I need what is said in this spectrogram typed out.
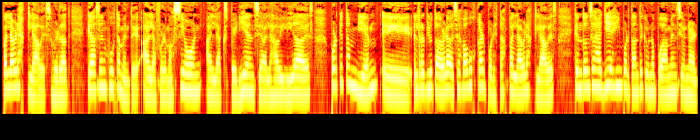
palabras claves, ¿verdad? Que hacen justamente a la formación, a la experiencia, a las habilidades, porque también eh, el reclutador a veces va a buscar por estas palabras claves, que entonces allí es importante que uno pueda mencionar,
